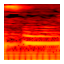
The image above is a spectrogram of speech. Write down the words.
その。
